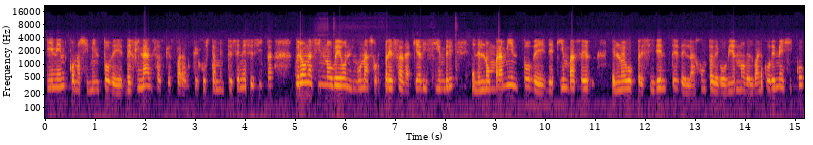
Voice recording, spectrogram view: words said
tienen conocimiento de, finanzas, que es para lo que justamente se necesita, pero aún así no veo ninguna sorpresa de aquí a diciembre en el nombramiento de, de quién va a ser el nuevo presidente de la Junta de Gobierno del Banco de México,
